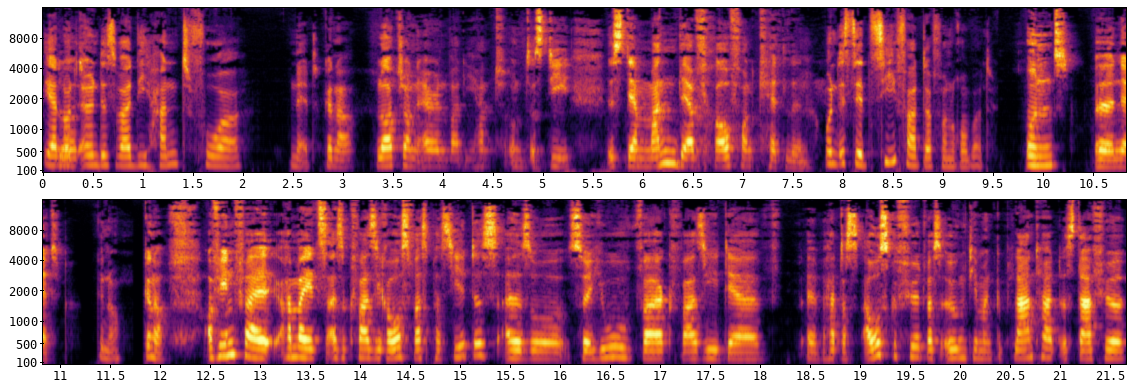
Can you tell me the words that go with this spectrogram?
Ja, Lord, Lord Aaron, das war die Hand vor Ned. Genau. Lord John Aaron war die Hand und ist die, ist der Mann der Frau von Catelyn. Und ist der Ziehvater von Robert. Und, äh, Ned. Genau. Genau. Auf jeden Fall haben wir jetzt also quasi raus, was passiert ist. Also Sir Hugh war quasi der äh, hat das ausgeführt, was irgendjemand geplant hat, ist dafür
